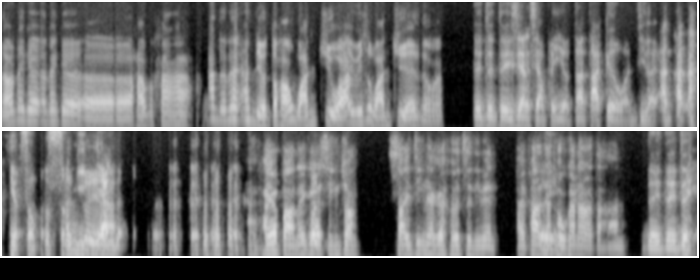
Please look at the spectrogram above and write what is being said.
然后那个那个呃，他他按的那按钮都好像玩具，我还以为是玩具，你懂吗？对对对，像小朋友大大个玩具来按按按，有什么声音一样的？啊、还要把那个形状塞进那个盒子里面，还怕人家偷看他的答案。对对对，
